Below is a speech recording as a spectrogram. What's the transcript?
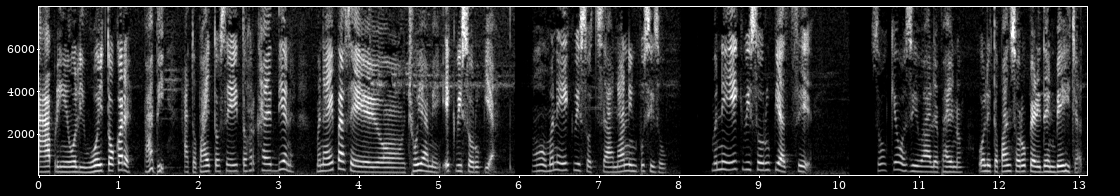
આ આપણી ઓલી હોય તો કરે, ભાભી. આ તો ભાઈ તો છે, એ તો હરખાઈ જ દે ને. મને આપ્યા છે જોયા મેં, એકવીસો રૂપિયા. હો, મને એકવીસો જ છે, આ નાનીને પૂછી જોઉં. મને એકવીસો રૂપિયા જ છે. સો કેવો જીવ હાલે ભાઈનો? ઓલી તો પાંચસો રૂપિયા દઈને બેહી જાત.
